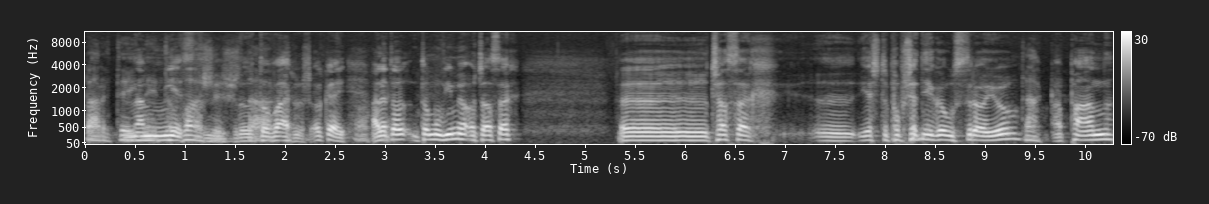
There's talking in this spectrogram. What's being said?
partyjny namiestnik, towarzysz. ro- tak. towarzysz, okej. Ale to, to mówimy o czasach, e, czasach e, jeszcze poprzedniego ustroju, Tak. a pan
